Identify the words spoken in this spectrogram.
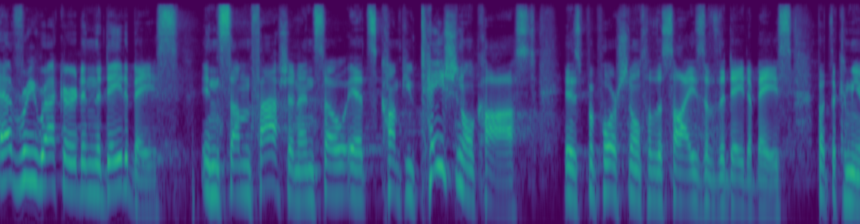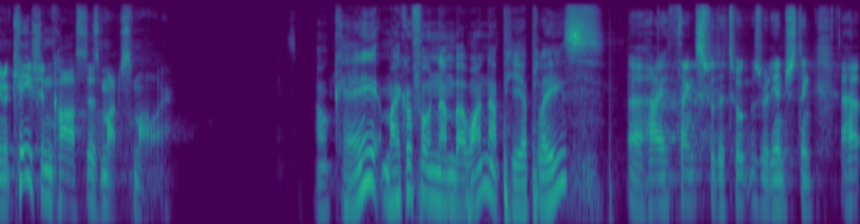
every record in the database in some fashion. And so its computational cost is proportional to the size of the database, but the communication cost is much smaller. Okay, microphone number one up here, please. Uh, hi, thanks for the talk. It was really interesting. Uh,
